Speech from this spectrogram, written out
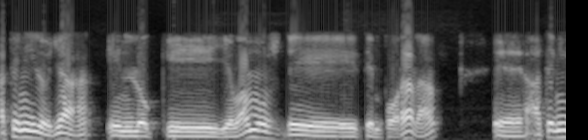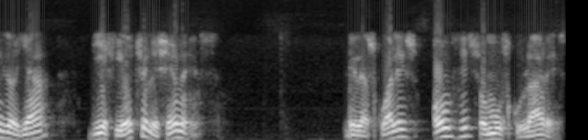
ha tenido ya, en lo que llevamos de temporada, eh, ha tenido ya 18 lesiones, de las cuales 11 son musculares.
